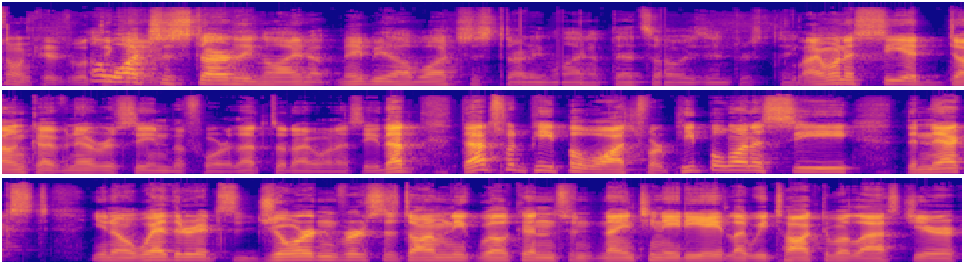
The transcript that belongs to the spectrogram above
No one cares about I'll watch game. the starting lineup. Maybe I'll watch the starting lineup. That's always interesting. I want to see a dunk I've never seen before. That's what I want to see. That that's what people watch for. People want to see the next, you know, whether it's Jordan versus Dominique Wilkins in 1988, like we talked about last year,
